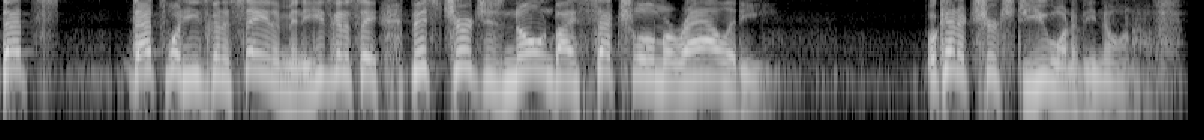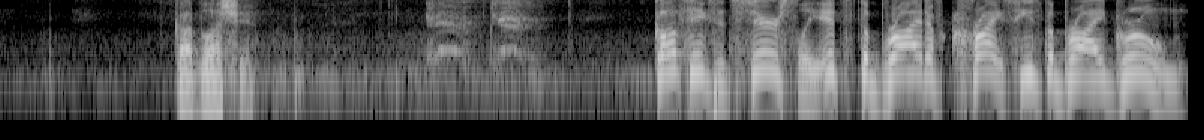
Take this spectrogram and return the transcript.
That's, that's what he's going to say in a minute. He's going to say, This church is known by sexual immorality. What kind of church do you want to be known of? God bless you. God takes it seriously. It's the bride of Christ, He's the bridegroom.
